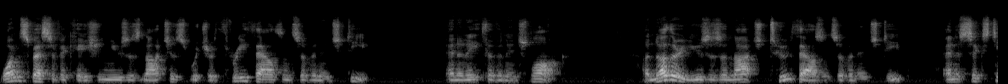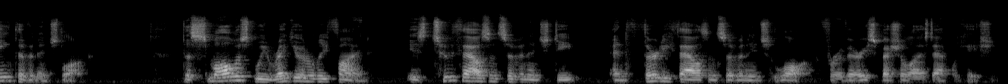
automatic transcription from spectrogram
One specification uses notches which are 3 thousandths of an inch deep and an eighth of an inch long. Another uses a notch 2 thousandths of an inch deep and a sixteenth of an inch long. The smallest we regularly find is 2 thousandths of an inch deep and 30 thousandths of an inch long for a very specialized application.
